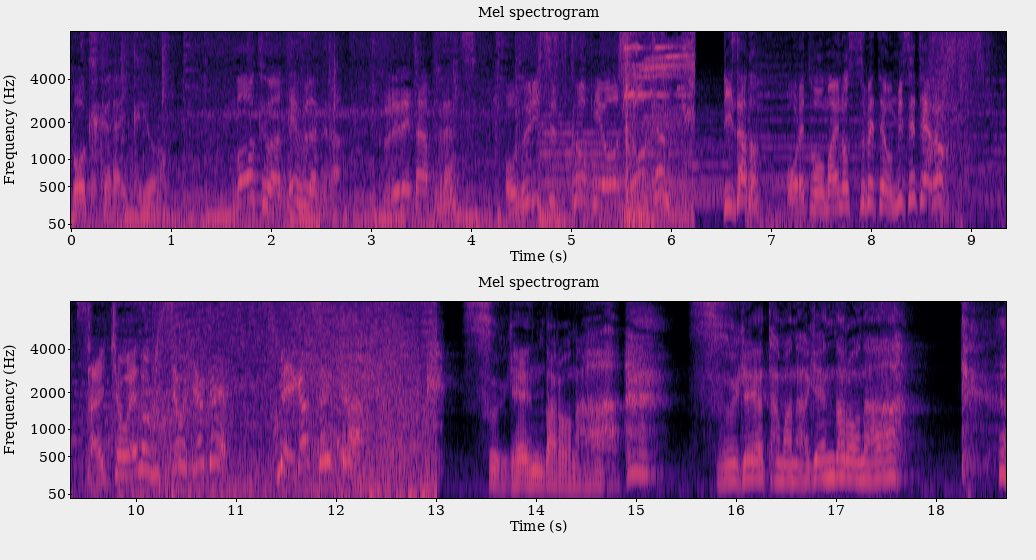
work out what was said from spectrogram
僕から行くよ。僕は手札から。プレデタープランツ。オフリススコーピオを召喚。リザードン俺とお前の全てを見せてやろう最強への道を開け！メガセンカすげえんだろうな。すげえ球投げんだろうな。おお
